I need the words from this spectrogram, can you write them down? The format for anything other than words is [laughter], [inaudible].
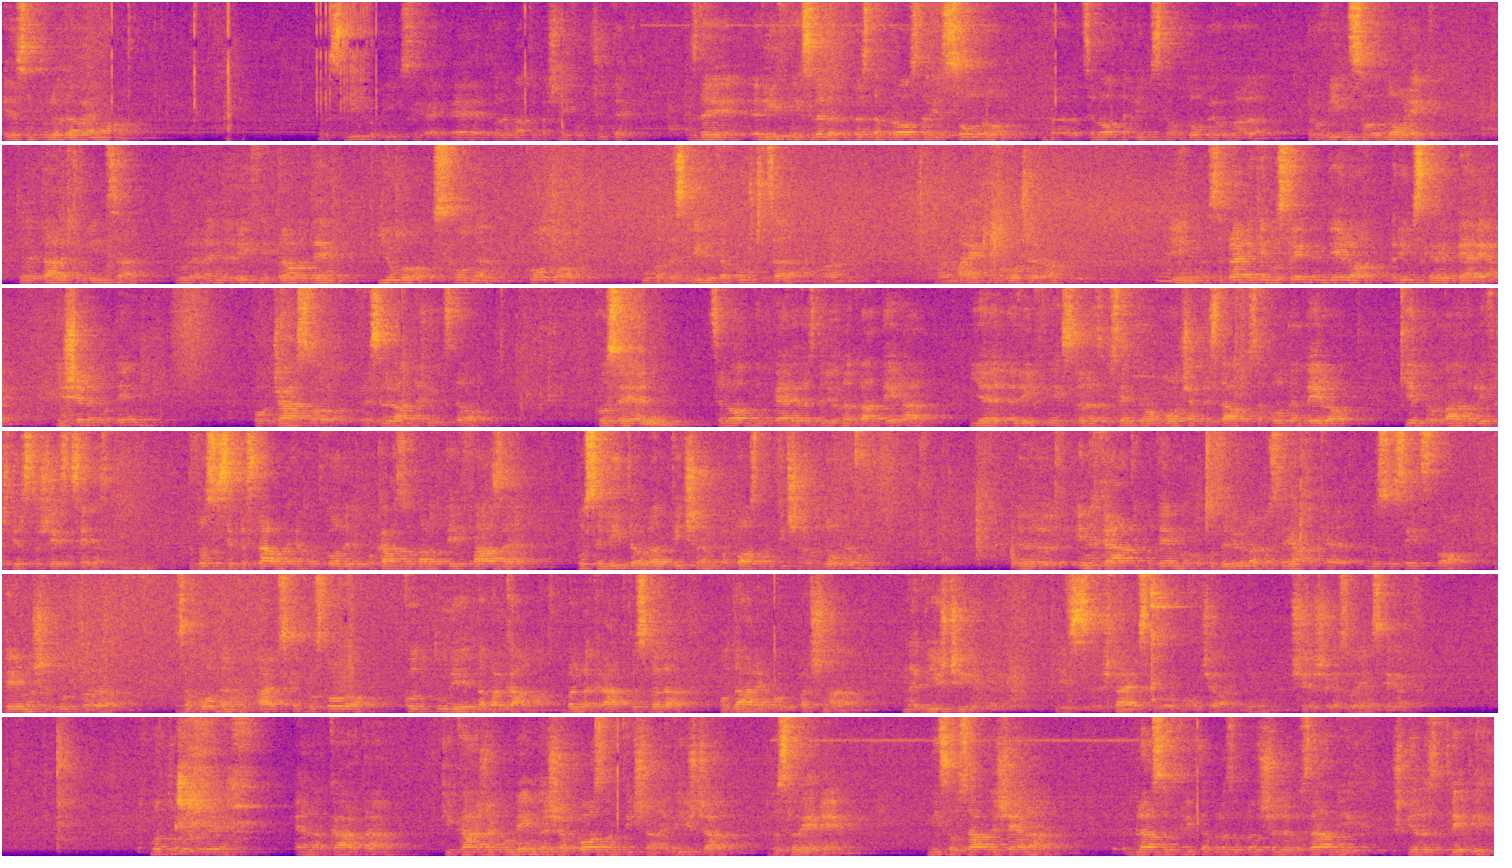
Jaz sem tule dal eno sliko rimskega imperija, tako da imate pač nek občutek. Zdaj, Rifnik, seveda, kot vrsta prostor je sodil v celotnem rimskem obdobju v provinco Norek. To je tale provinca, tule, ne, Rifnik, prav v tem jugo-shodnem kotu. Upam, da se vidi ta puščica, malo majhno mogoče, no? In se pravi nekje v srednjem delu rimskega imperija. In šele potem, po času preseljevanja ljudstev, ko se je celotni imperij razdelil na dva dela, je Rifnik seveda z vsem tem območjem pristal v zahodnem delu, ki je propadal leta 476. Zato so se predstavili nekako tako, da bi pokazal malo te faze poselitev v antičnem pa pozno antičnem obdobju, in hkrati potem opozoril na postojanke v sosedstvo, delno še tudi v zahodnem alpskem prostoru, kot tudi na Balkanu. Bolj na kratko, seveda, podarek bo pač na najviščih iz štajerskega območja in širšega slovenskega. No, tu je ena karta, ki kaže pomembnejša pozvantična najvišča v Sloveniji niso vsa vnešena, bila so odkrita pravzaprav šele v zadnjih 40 letih.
